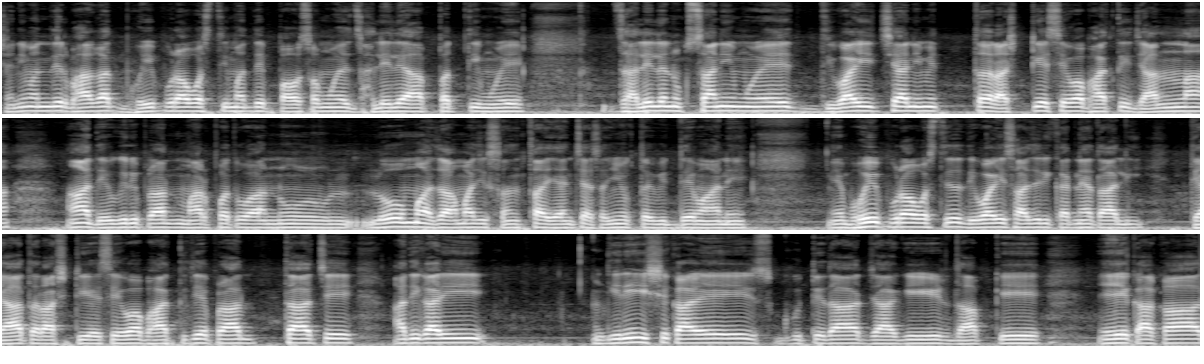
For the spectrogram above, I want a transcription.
शनिमंदिर भागात भोईपुरा वस्तीमध्ये पावसामुळे झालेल्या आपत्तीमुळे झालेल्या नुकसानीमुळे दिवाळीच्या निमित्त राष्ट्रीय सेवा भारती जालना हा देवगिरी प्रांत मार्फत व अनुलोम सामाजिक संस्था यांच्या संयुक्त विद्यमाने भोईपुरावस्थेत दिवाळी साजरी करण्यात आली. त्यात राष्ट्रीय सेवा भारतीचे प्रांताचे अधिकारी गिरीश काळे गुत्तेदार जागीर दापके एक आका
